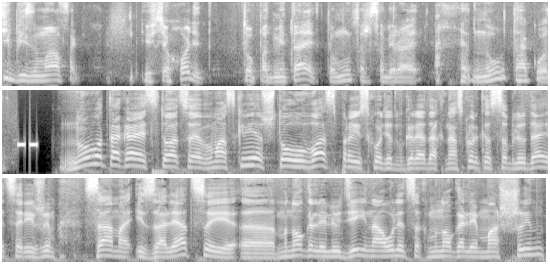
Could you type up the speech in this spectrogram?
и без масок. И все ходит, кто подметает, кто мусор собирает. Ну, так вот. Ну, вот такая ситуация в Москве. Что у вас происходит в городах? Насколько соблюдается режим самоизоляции? Э, много ли людей на улицах? Много ли машин?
